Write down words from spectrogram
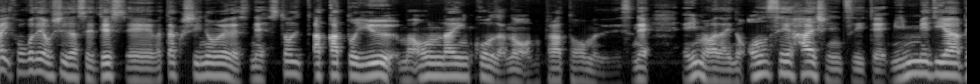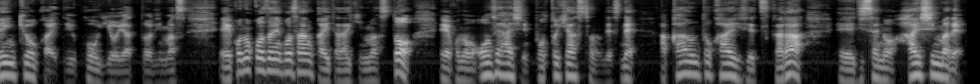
はい、ここでお知らせです。えー私、の上ですね、ストアカという、まあ、オンライン講座のプラットフォームでですね、今話題の音声配信について、ミンメディア勉強会という講義をやっております。えーこの講座にご参加いただきますと、えーこの音声配信、ポッドキャストのですね、アカウント解説から、え実際の配信まで、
